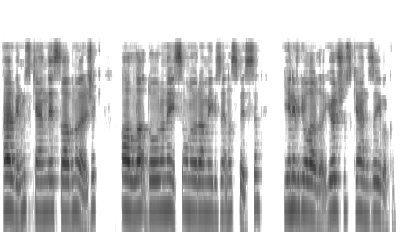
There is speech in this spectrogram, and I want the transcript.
her birimiz kendi hesabını verecek. Allah doğru neyse onu öğrenmeyi bize nasip etsin. Yeni videolarda görüşürüz. Kendinize iyi bakın.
